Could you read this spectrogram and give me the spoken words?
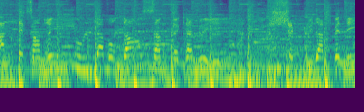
Alexandrie où l'amour danse avec la nuit. J'ai plus d'appétit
